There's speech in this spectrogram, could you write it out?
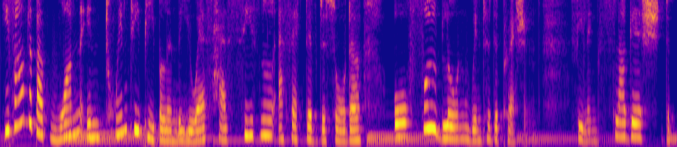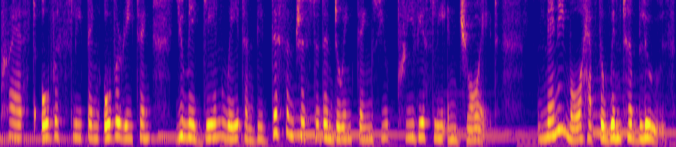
He found about 1 in 20 people in the US has seasonal affective disorder or full blown winter depression. Feeling sluggish, depressed, oversleeping, overeating, you may gain weight and be disinterested in doing things you previously enjoyed. Many more have the winter blues,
